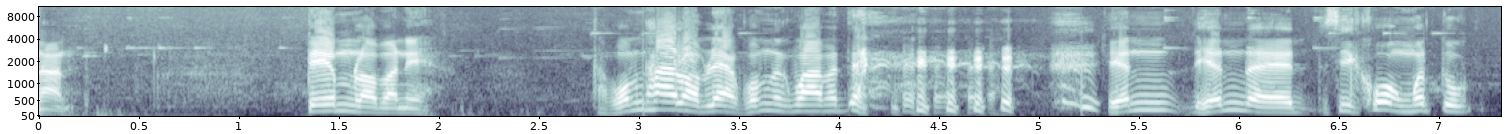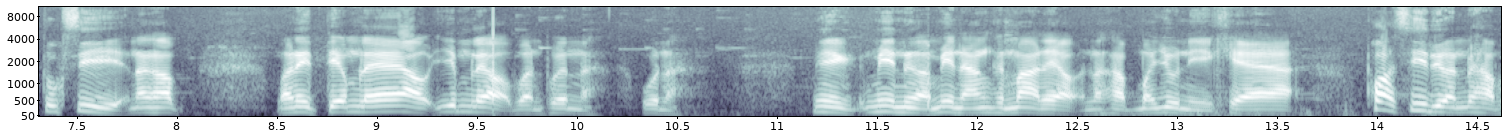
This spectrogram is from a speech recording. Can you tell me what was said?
นั่น เต็มแล้วบัดนี้ถ้าผมถ่ายรอบแรกผมนึกว่ามันจะ เห็นเห็นแต่ซี่โครงหมดทุกทุกซี่นะครับวันนี้เต็มแล้วอิ่มแล้วบันเพิ่นน่ะพุ่นน่ะ มีมีเนื้อมีหนังขึ้นมาแล้วนะครับ มาอยู่นี่แค่พ่อสี่เดือนไหมครับ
